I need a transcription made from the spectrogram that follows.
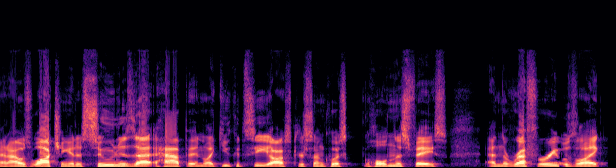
And I was watching it as soon as that happened, like you could see Oskar Sundqvist holding his face, and the referee was like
